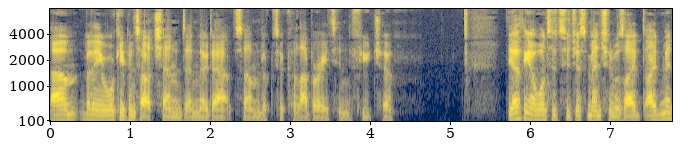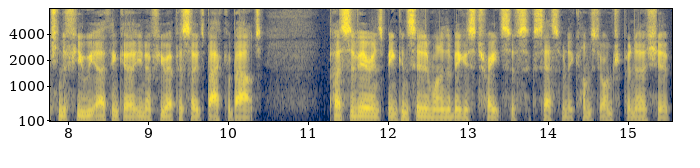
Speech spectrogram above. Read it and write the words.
Um, but anyway, we'll keep in touch and and no doubt um, look to collaborate in the future. The other thing I wanted to just mention was I'd, I'd mentioned a few, I think, uh, you know, a few episodes back about perseverance being considered one of the biggest traits of success when it comes to entrepreneurship.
